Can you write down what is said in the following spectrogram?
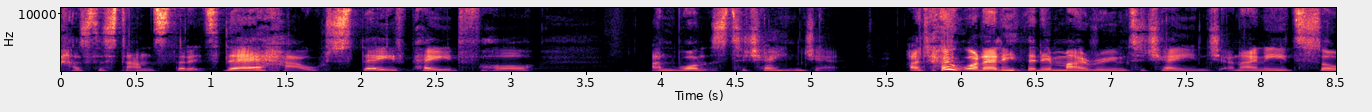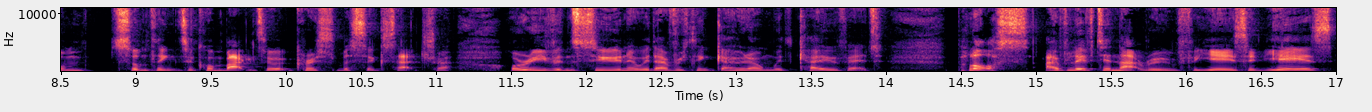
has the stance that it's their house they've paid for and wants to change it. I don't want anything in my room to change, and I need some something to come back to at Christmas, etc., or even sooner with everything going on with COVID. Plus, I've lived in that room for years and years,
